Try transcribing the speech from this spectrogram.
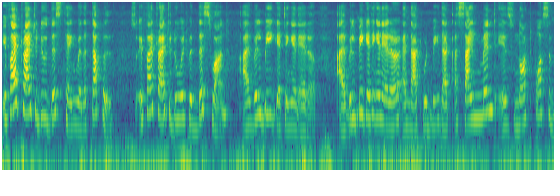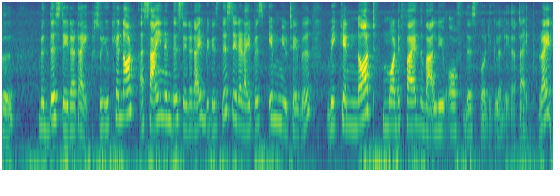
if I try to do this thing with a tuple, so if I try to do it with this one, I will be getting an error. I will be getting an error and that would be that assignment is not possible with this data type. So you cannot assign in this data type because this data type is immutable. We cannot modify the value of this particular data type, right?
